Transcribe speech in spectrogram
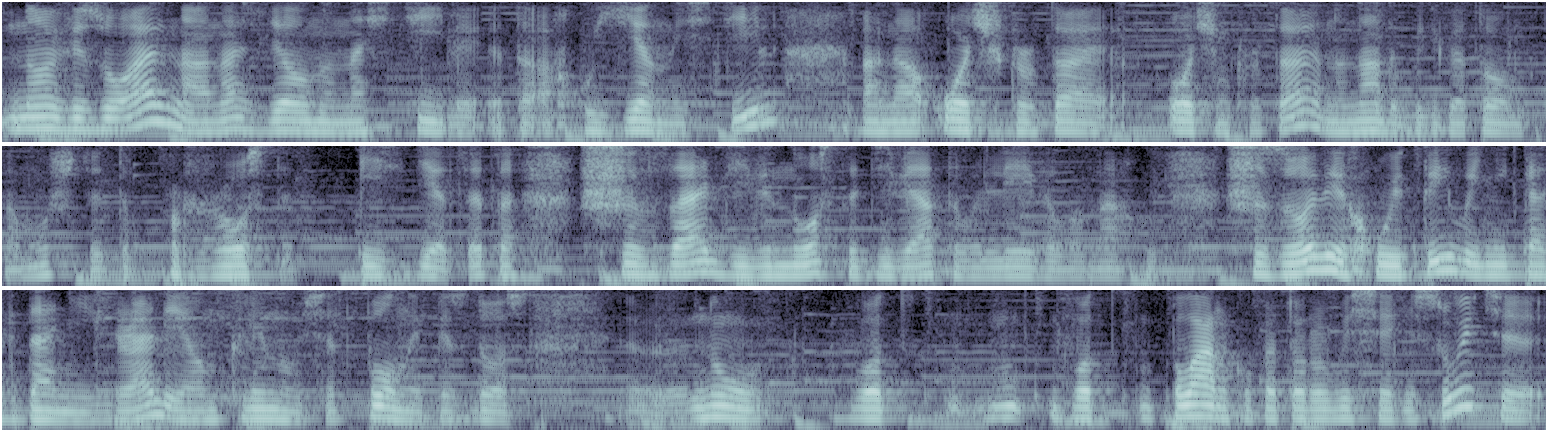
но визуально она сделана на стиле. Это охуенный стиль. Она очень крутая, очень крутая, но надо быть готовым к тому, что это просто пиздец. Это шиза 99 левела, нахуй. Шизовия хуйты вы никогда не играли, я вам клянусь. Это полный пиздос. Э, ну, вот, вот планку, которую вы себе рисуете,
